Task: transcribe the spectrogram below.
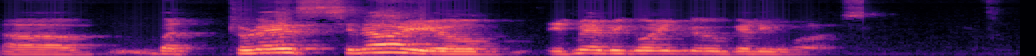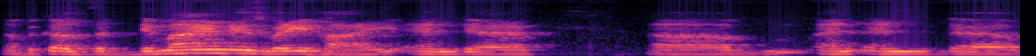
Uh, but today's scenario, it may be going to getting worse uh, because the demand is very high and uh, and and uh,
